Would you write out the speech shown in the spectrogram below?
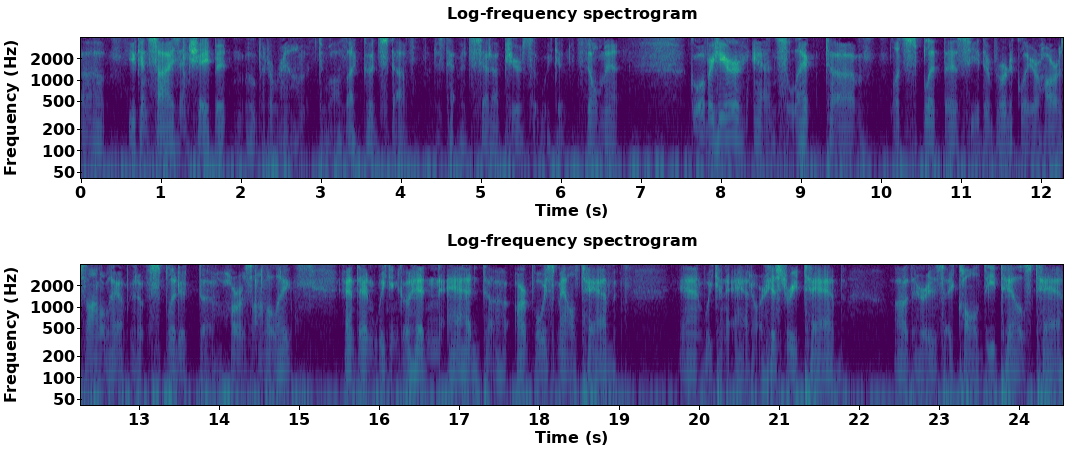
Uh, you can size and shape it, move it around, do all that good stuff. Just have it set up here so we can film it. Go over here and select, um, let's split this either vertically or horizontally. I'm going to split it uh, horizontally. And then we can go ahead and add uh, our voicemail tab. And we can add our history tab. Uh, there is a call details tab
